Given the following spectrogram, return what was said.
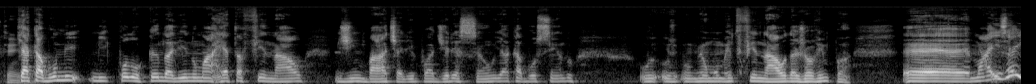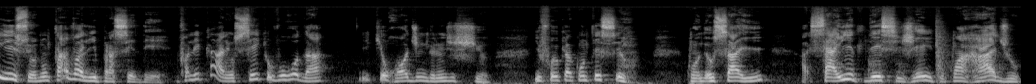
Entendi. que acabou me, me colocando ali numa reta final de embate ali com a direção e acabou sendo o, o- o meu momento final da Jovem Pan. É, mas é isso, eu não tava ali para ceder. Eu falei, cara, eu sei que eu vou rodar e que eu rode em grande estilo. E foi o que aconteceu. Quando eu saí, sair desse jeito, com a rádio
